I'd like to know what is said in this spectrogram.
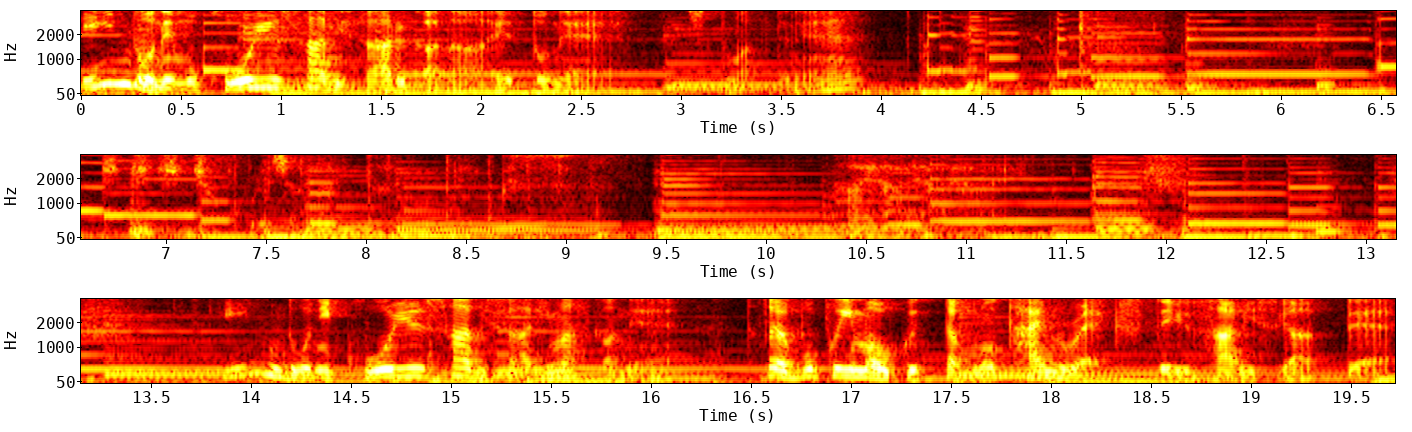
インドでもこういうサービスあるかな？えっとねちょっと待ってね。ちょちょちょこれじゃない。タイム X はいはいはいはい。インドにこういうサービスありますかね？例えば僕今送ったこの TimeRex っていうサービスがあって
